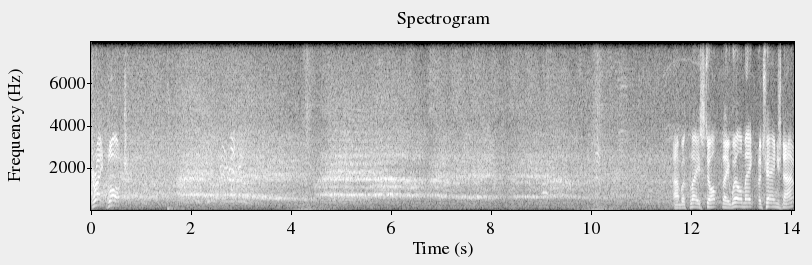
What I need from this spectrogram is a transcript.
Great block. And with play stopped, they will make the change now.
